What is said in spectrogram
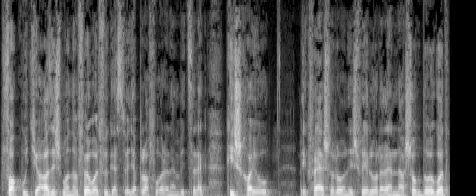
fakutya, az is mondom, föl volt függesztve egy a plafonra, nem viccelek, kishajó, még felsorolni is fél óra lenne a sok dolgot.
